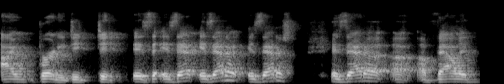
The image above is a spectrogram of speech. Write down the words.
I Bernie, did did is is that is that a is that a is that a a, a valid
